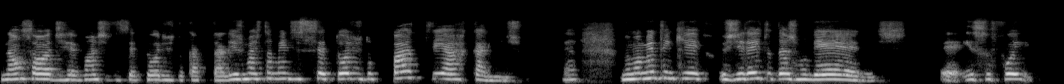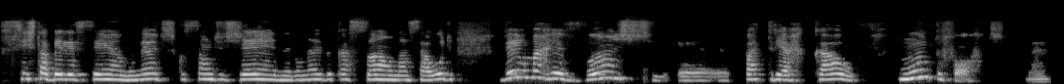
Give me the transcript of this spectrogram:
não só de revanche de setores do capitalismo, mas também de setores do patriarcalismo. Né? No momento em que os direitos das mulheres, é, isso foi se estabelecendo, né? a discussão de gênero, na educação, na saúde, veio uma revanche é, patriarcal muito forte. Né?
